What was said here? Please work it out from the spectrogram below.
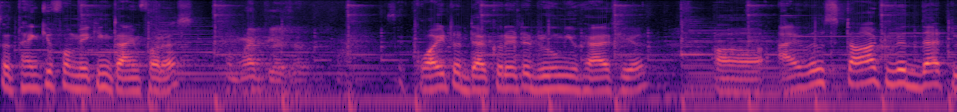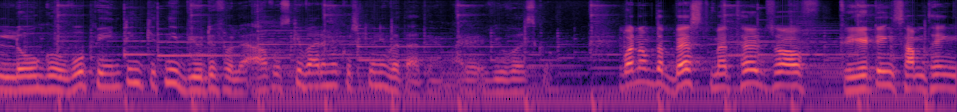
So thank you for making time for us. My pleasure. It's quite a decorated room you have here. Uh, I will start with that logo. वो painting कितनी beautiful है आप उसके बारे में कुछ क्यों नहीं बताते हैं हमारे viewers को One of the best methods of creating something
